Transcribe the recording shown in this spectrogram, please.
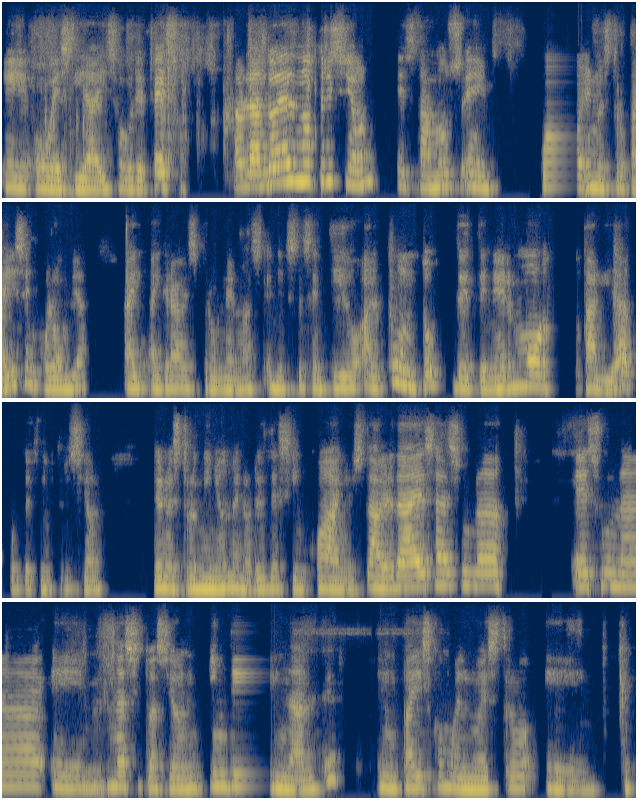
eh, obesidad y sobrepeso. Hablando de desnutrición, estamos en nuestro país, en Colombia, hay, hay graves problemas en este sentido, al punto de tener mortalidad por desnutrición de nuestros niños menores de 5 años. La verdad, esa es una es una, eh, una situación indignante en un país como el nuestro eh, que,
